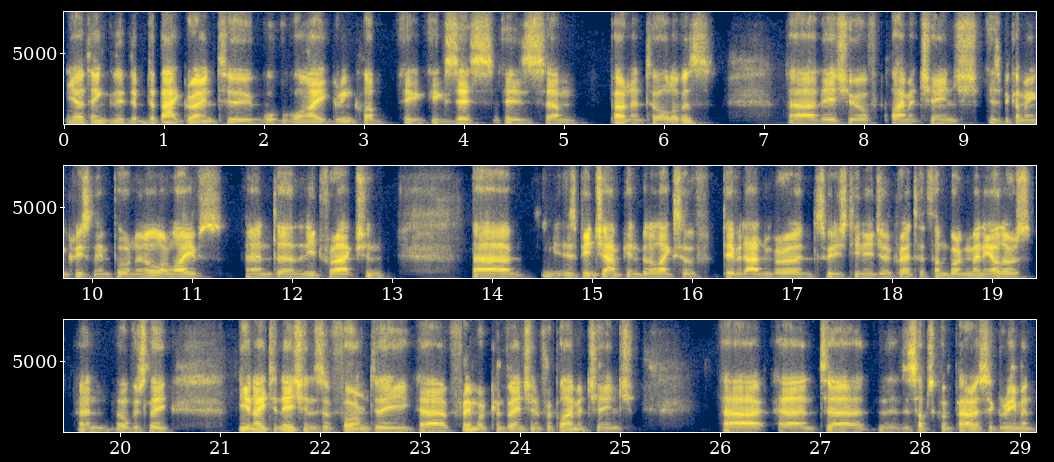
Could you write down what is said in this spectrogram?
yeah, I think the, the, background to w- why Green Club I- exists is um, pertinent to all of us. Uh, the issue of climate change is becoming increasingly important in all our lives, and uh, the need for action uh, is being championed by the likes of David Attenborough and Swedish teenager Greta Thunberg, and many others. And obviously, the United Nations have formed the uh, Framework Convention for Climate Change, uh, and uh, the, subsequent Paris Agreement,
